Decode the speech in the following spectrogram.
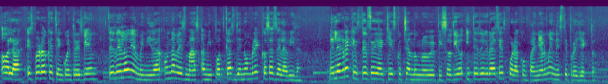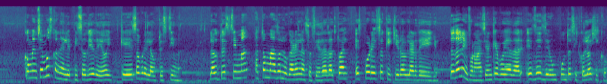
Hola, espero que te encuentres bien. Te doy la bienvenida una vez más a mi podcast de nombre Cosas de la Vida. Me alegra que estés hoy aquí escuchando un nuevo episodio y te doy gracias por acompañarme en este proyecto. Comencemos con el episodio de hoy, que es sobre la autoestima. La autoestima ha tomado lugar en la sociedad actual, es por eso que quiero hablar de ello. Toda la información que voy a dar es desde un punto psicológico,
